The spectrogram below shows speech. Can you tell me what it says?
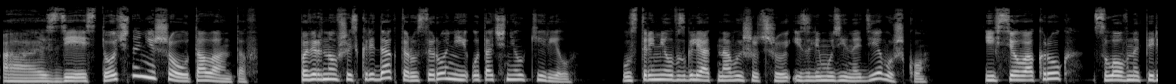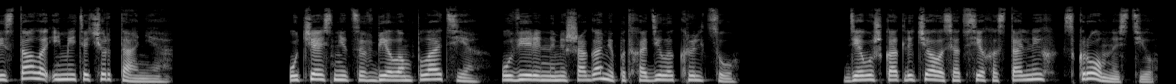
«А здесь точно не шоу талантов?» Повернувшись к редактору, с иронией уточнил Кирилл. Устремил взгляд на вышедшую из лимузина девушку, и все вокруг словно перестало иметь очертания. Участница в белом платье уверенными шагами подходила к крыльцу. Девушка отличалась от всех остальных скромностью,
